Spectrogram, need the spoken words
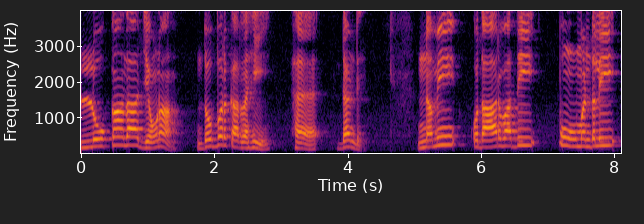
ਲੋਕਾਂ ਦਾ ਜਿਉਣਾ ਦੋਬਰ ਕਰ ਰਹੀ ਹੈ। ਡੰਡ ਨਵੀਂ ਉਦਾਰਵਾਦੀ ਭੂਮੰਡਲੀ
